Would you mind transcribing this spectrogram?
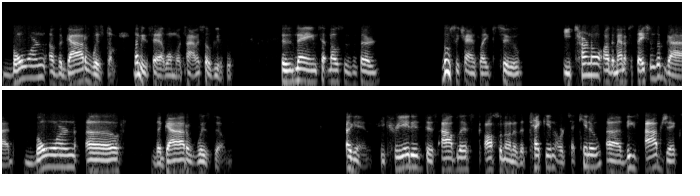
born of the God of wisdom. Let me say that one more time. It's so beautiful. His name, Thutmosis III, loosely translates to eternal are the manifestations of God, born of the God of wisdom. Again, he created this obelisk, also known as a tekhen or tekenu. Uh, these objects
